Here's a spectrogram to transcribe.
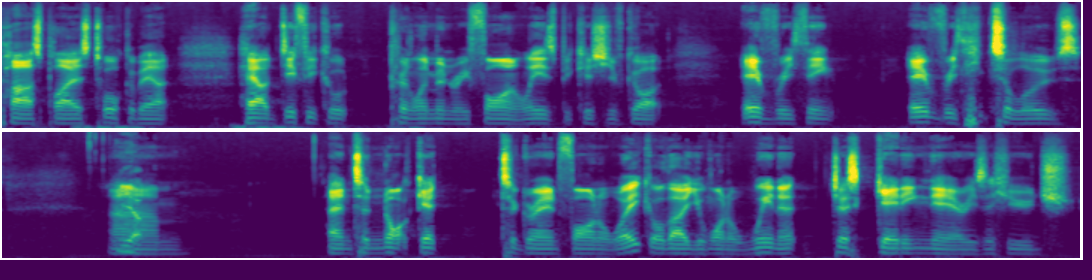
past players talk about how difficult preliminary final is because you've got everything everything to lose Yep. um, and to not get to grand final week, although you want to win it, just getting there is a huge,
